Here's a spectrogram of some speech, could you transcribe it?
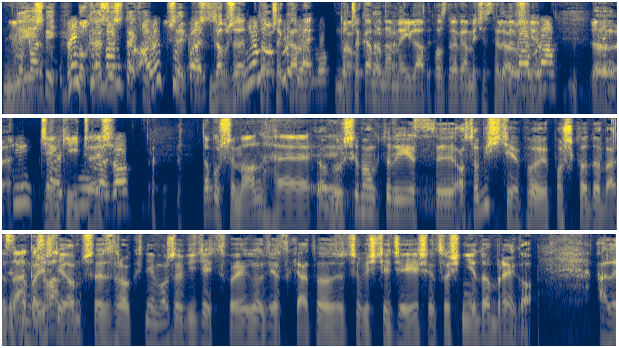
nie. No jeśli pokażesz to, taki przepis. Dobrze, to czekamy, to No, czekamy dobra. na maila. Pozdrawiamy cię serdecznie. Dobra, Dobra. dzięki. Dzięki, cześć. miłego. To był Szymon. E, To był Szymon, który jest y, osobiście po- poszkodowany. No bo jeśli on przez rok nie może widzieć swojego dziecka, to rzeczywiście dzieje się coś niedobrego. Ale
